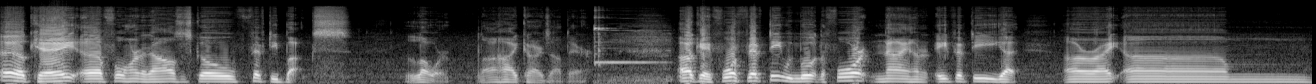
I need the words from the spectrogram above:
Okay, uh, $400. Let's go 50 bucks. Lower. A lot of high cards out there. Okay, 450. We move it to 4. 900. 850. You got all right. Um.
